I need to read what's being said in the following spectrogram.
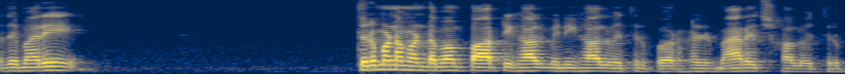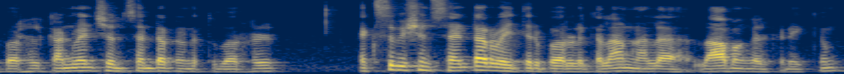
அதே மாதிரி திருமண மண்டபம் பார்ட்டி ஹால் மினி ஹால் வைத்திருப்பவர்கள் மேரேஜ் ஹால் வைத்திருப்பவர்கள் கன்வென்ஷன் சென்டர் நடத்துபவர்கள் எக்ஸிபிஷன் சென்டர் வைத்திருப்பவர்களுக்கெல்லாம் நல்ல லாபங்கள் கிடைக்கும்.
